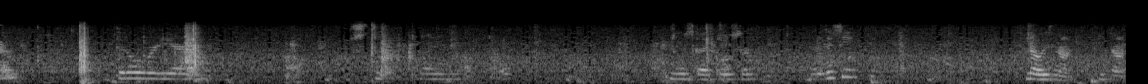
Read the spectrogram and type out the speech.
Um, Get over here. Stupid plane. Is he? No, he's not. He's not.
